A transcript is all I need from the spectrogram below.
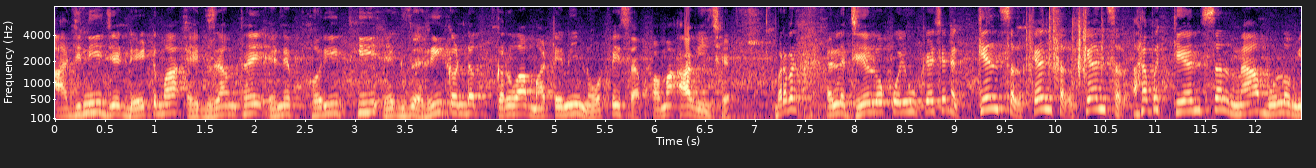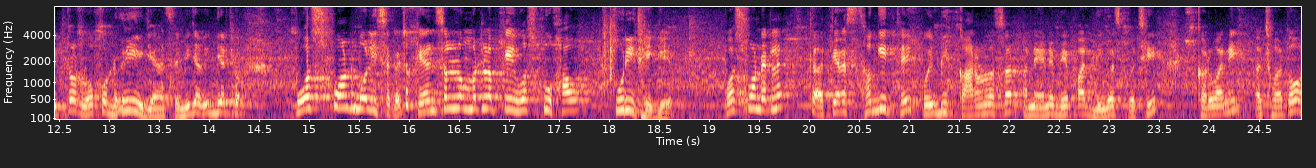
આજની જે ડેટમાં એક્ઝામ થઈ એને ફરીથી એક્ઝ, રીકન્ડક્ટ કરવા માટેની નોટિસ આપવામાં આવી છે. બરાબર? એટલે જે લોકો એવું કહે છે ને, કેન્સલ કેન્સલ કેન્સલ. અરે ભાઈ, કેન્સલ ના બોલો મિત્રો, લોકો ડરી ગયા છે. બીજા વિદ્યાર્થીઓ પોસ્ટપોન બોલી શકે. છે કેન્સલનો મતલબ કે એ વસ્તુ હાવ પૂરી થઈ ગઈ. પોસ્ટપોન એટલે કે અત્યારે સ્થગિત થઈ કોઈ બી કારણોસર અને એને બે પાંચ દિવસ પછી કરવાની અથવા તો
